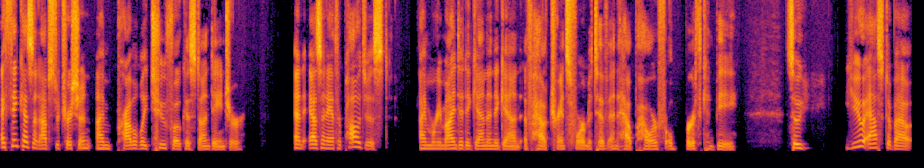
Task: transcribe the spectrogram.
I think as an obstetrician, I'm probably too focused on danger. And as an anthropologist, I'm reminded again and again of how transformative and how powerful birth can be. So, you asked about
